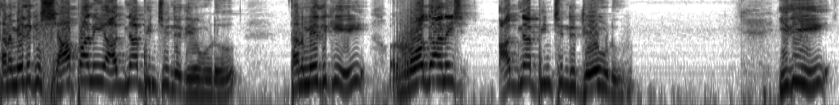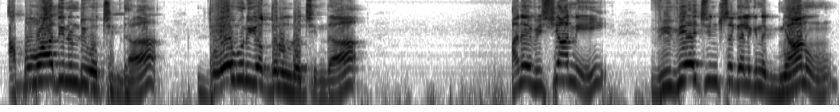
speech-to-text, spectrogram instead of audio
తన మీదకి శాపాన్ని ఆజ్ఞాపించింది దేవుడు తన మీదకి రోగాన్ని ఆజ్ఞాపించింది దేవుడు. ఇది అపవాది నుండి వచ్చిందా? దేవుని యొద్ద నుండి వచ్చిందా? అనే విషయాన్ని వివేచించగలిగిన జ్ఞానం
